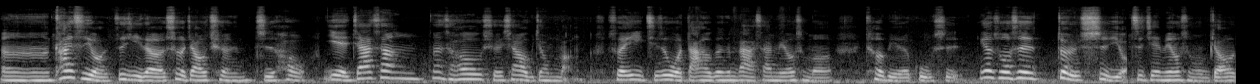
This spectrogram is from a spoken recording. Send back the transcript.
嗯，开始有自己的社交圈之后，也加上那时候学校比较忙，所以其实我大二跟大三没有什么特别的故事，应该说是对于室友之间没有什么比较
